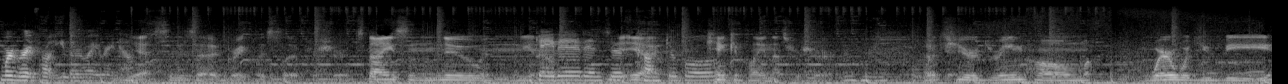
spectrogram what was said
We're grateful either way right now. yes, it is a great place to live for sure. It's nice and new and you know. Gated and just yeah, comfortable. Can't complain, that's for sure. What's your dream home? Where would you be?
